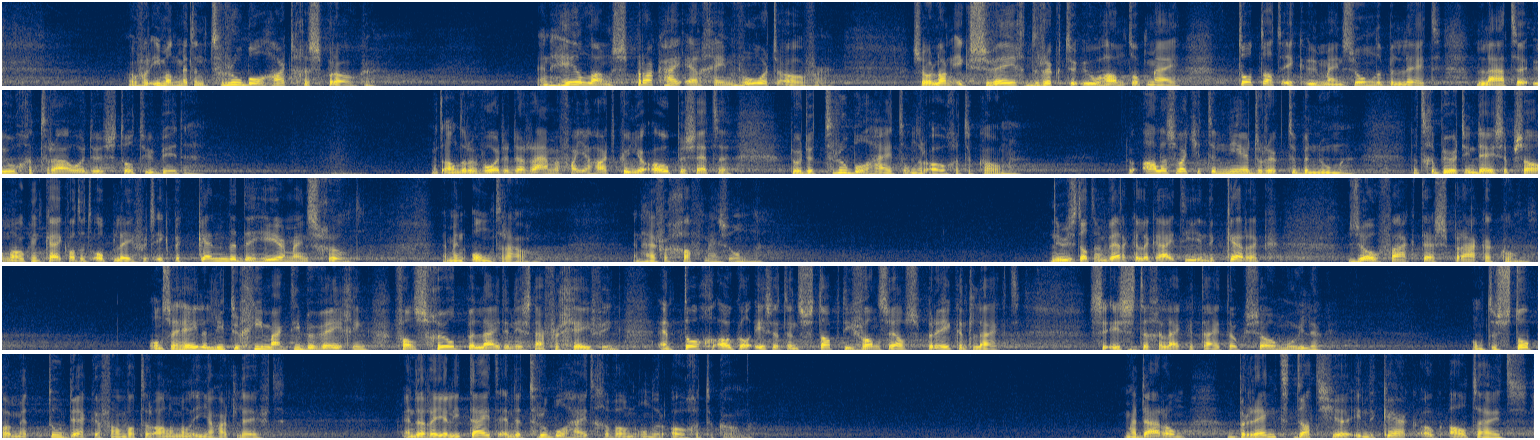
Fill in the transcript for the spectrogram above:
Over iemand met een troebel hart gesproken. En heel lang sprak hij er geen woord over. Zolang ik zweeg, drukte uw hand op mij, totdat ik u mijn zonde beleed. Laten uw getrouwen dus tot u bidden. Met andere woorden, de ramen van je hart kun je openzetten door de troebelheid onder ogen te komen. Door alles wat je te neerdrukt te benoemen. Dat gebeurt in deze psalm ook. En kijk wat het oplevert. Ik bekende de Heer mijn schuld en mijn ontrouw. En hij vergaf mijn zonde. Nu is dat een werkelijkheid die in de kerk zo vaak ter sprake komt. Onze hele liturgie maakt die beweging van schuldbeleidenis naar vergeving. En toch, ook al is het een stap die vanzelfsprekend lijkt, ze is tegelijkertijd ook zo moeilijk. Om te stoppen met toedekken van wat er allemaal in je hart leeft. En de realiteit en de troebelheid gewoon onder ogen te komen. Maar daarom brengt dat je in de kerk ook altijd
